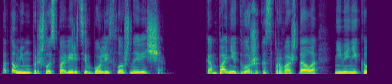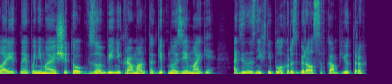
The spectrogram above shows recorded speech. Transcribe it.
потом ему пришлось поверить и в более сложные вещи. Компания дворжика сопровождала не менее колоритная, понимающая толк в зомби и некромантах, гипнозе и магии. Один из них неплохо разбирался в компьютерах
